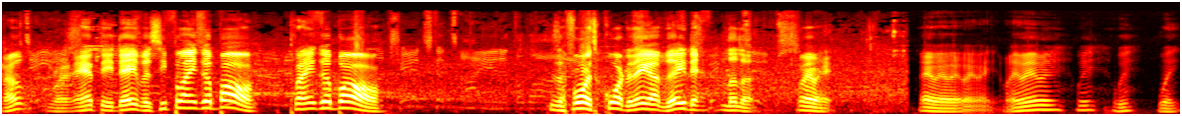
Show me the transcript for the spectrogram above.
Nope, Anthony Davis. He playing good ball. Playing good ball. It's the fourth quarter. They up. They down- look. look. Wait, wait, wait, wait, wait, wait, wait, wait, wait, wait, wait, wait.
